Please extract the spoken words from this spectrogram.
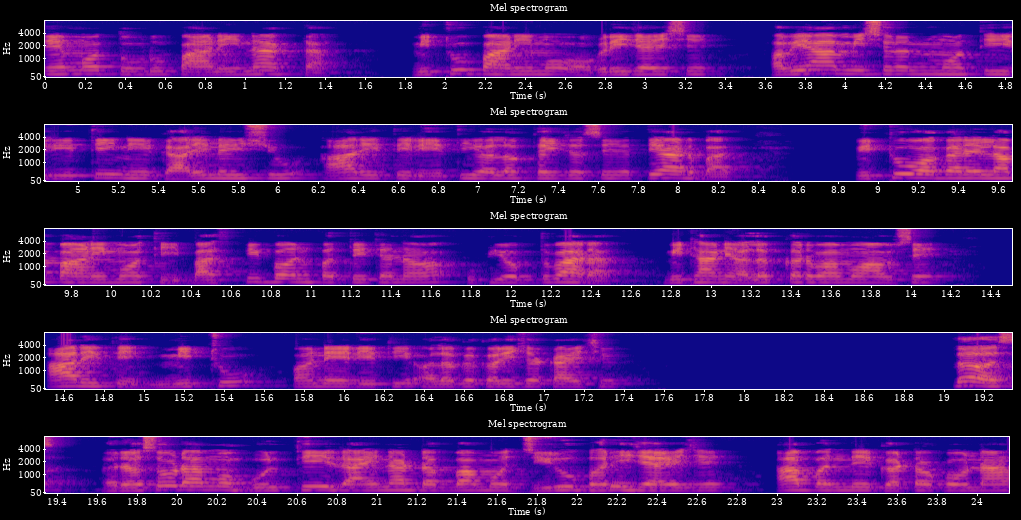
તેમાં થોડું પાણી નાખતા મીઠું પાણીમાં ઓગળી જાય છે. હવે આ મિશ્રણમાંથી રેતીને ગાળી લઈશું. આ રીતે રેતી અલગ થઈ જશે. ત્યારબાદ મીઠું ઓગાળેલા પાણીમાંથી બાષ્પીભવન પદ્ધતિના ઉપયોગ દ્વારા મીઠાને અલગ કરવામાં આવશે. આ રીતે મીઠું અને રેતી અલગ કરી શકાય છે. દસ, રસોડામાં ભૂલથી રાઈના ડબ્બામાં જીરું ભરી જાય છે. આ બંને ઘટકોના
